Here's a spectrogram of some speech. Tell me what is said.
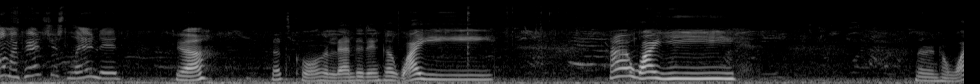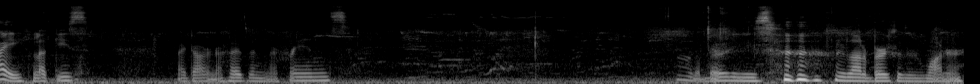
Oh, my parents just landed. Yeah, that's cool. They landed in Hawaii. Hawaii. They're in Hawaii, Luckies. My daughter and her husband and their friends. Oh, the birdies. there's a lot of birds because there's water.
